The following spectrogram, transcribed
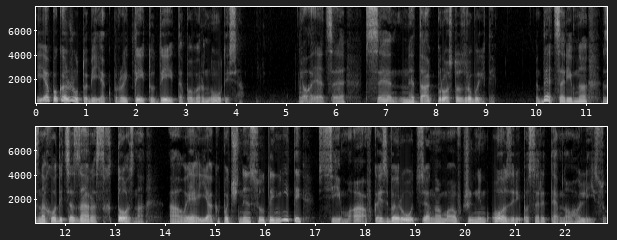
І я покажу тобі, як пройти туди та повернутися. Але це все не так просто зробити. Де царівна знаходиться зараз, хто зна, але як почне сутеніти, всі мавки зберуться на мавчинім озері посеред темного лісу.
